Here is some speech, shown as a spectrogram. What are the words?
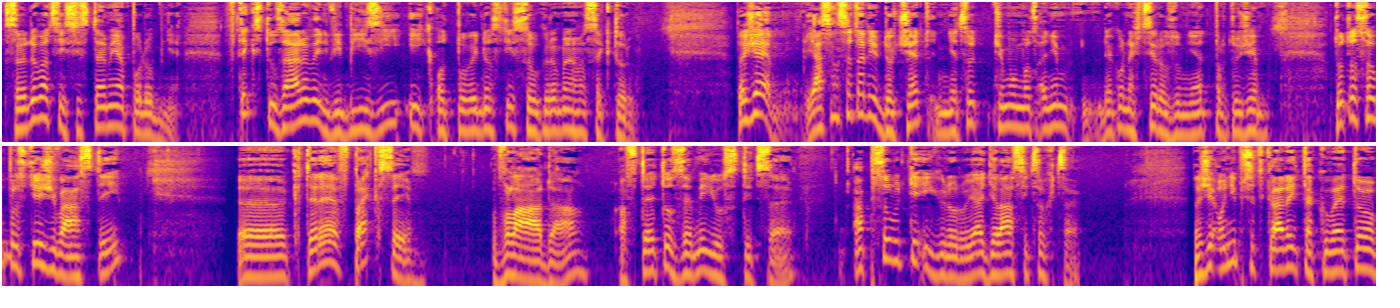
sledovací systémy a podobně. V textu zároveň vybízí i k odpovědnosti soukromého sektoru. Takže já jsem se tady dočet něco, čemu moc ani jako nechci rozumět, protože toto jsou prostě žvásty, eh, které v praxi vláda a v této zemi justice absolutně ignoruje a dělá si, co chce. Takže oni předkládají takovéto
